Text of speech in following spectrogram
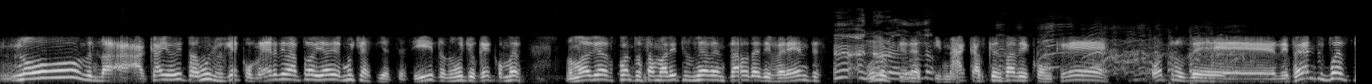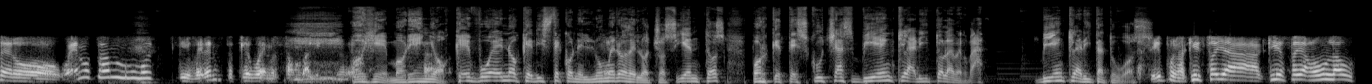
No, a- acá hay ahorita mucho que comer, diva, todavía hay muchas fiestecitas, mucho que comer. Nomás ya cuántos tamalitos me he aventado de diferentes. Ah, no Unos que de espinacas, quién sabe con qué. Otros de diferentes, pues, pero bueno, están muy... diferentes, qué bueno están, vale. Oye, Moreño, qué bueno que diste con el número del 800 porque te escuchas bien clarito, la verdad. Bien clarita tu voz. Sí, pues aquí estoy, a, aquí estoy a un lado,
